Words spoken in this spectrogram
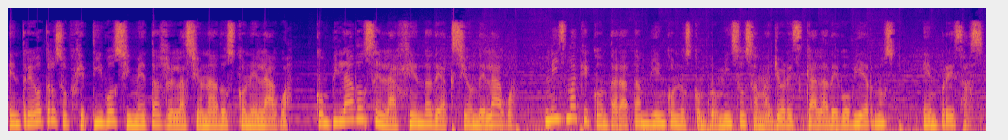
entre otros objetivos y metas relacionados con el agua, compilados en la Agenda de Acción del Agua, misma que contará también con los compromisos a mayor escala de gobiernos, empresas,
